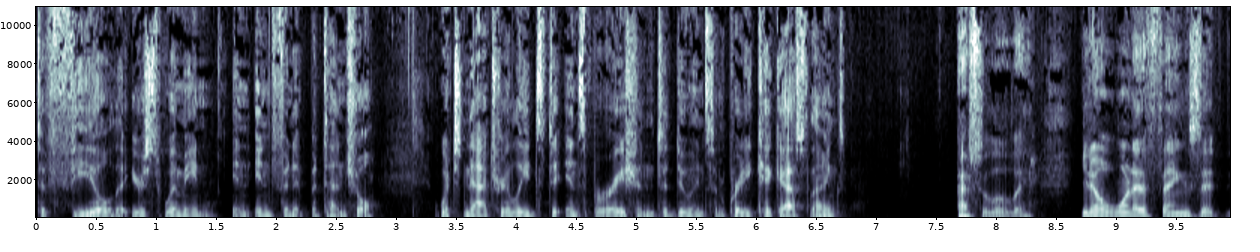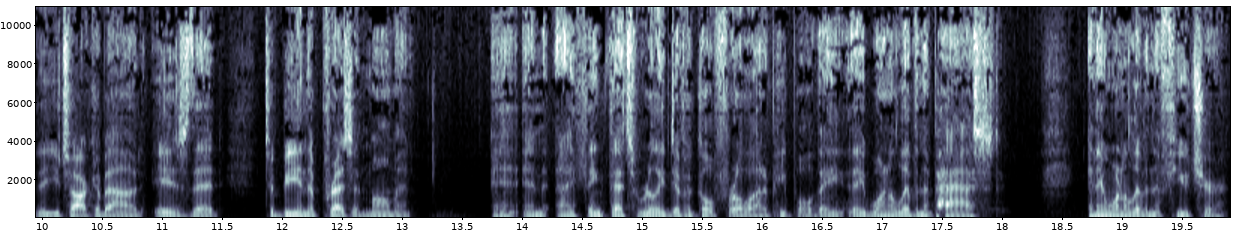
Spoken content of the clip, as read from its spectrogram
to feel that you're swimming in infinite potential, which naturally leads to inspiration to doing some pretty kick ass things. Absolutely. You know, one of the things that, that you talk about is that to be in the present moment. And, and I think that's really difficult for a lot of people. They, they want to live in the past and they want to live in the future.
